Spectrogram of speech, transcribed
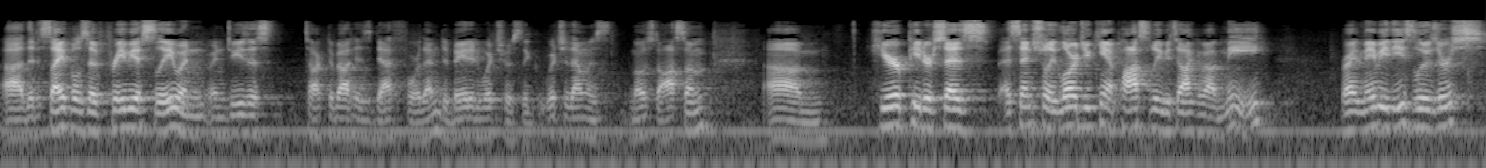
Uh, the disciples have previously, when, when Jesus talked about his death for them, debated which was the, which of them was most awesome. Um, here, Peter says essentially, Lord, you can't possibly be talking about me, right? Maybe these losers,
